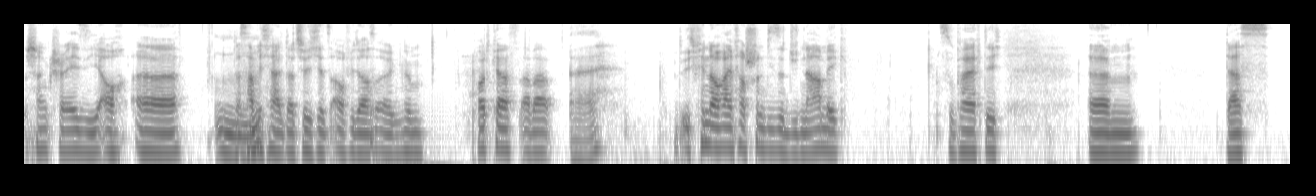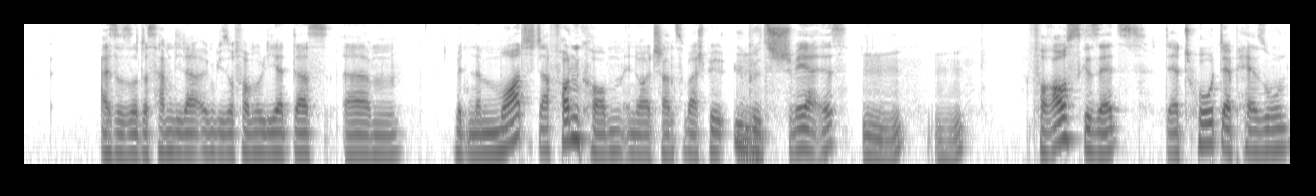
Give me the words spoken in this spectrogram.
schon crazy. Auch, äh, das Mhm. habe ich halt natürlich jetzt auch wieder aus irgendeinem Podcast, aber Äh, ich finde auch einfach schon diese Dynamik super heftig. Ähm, dass, also so, das haben die da irgendwie so formuliert, dass ähm, mit einem Mord davonkommen in Deutschland zum Beispiel übelst schwer ist. mhm. Mhm. Vorausgesetzt, der Tod der Person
